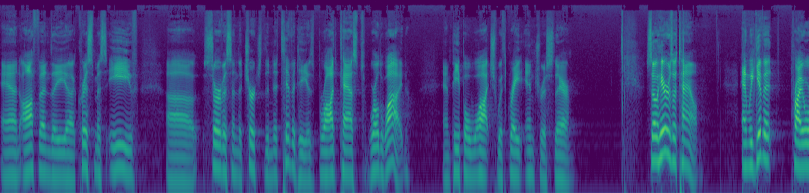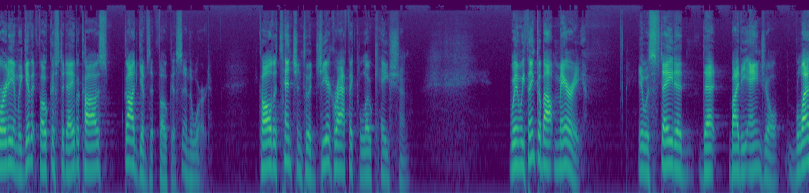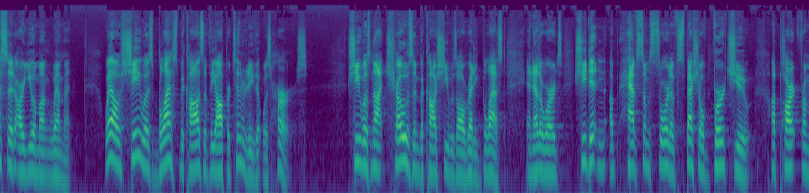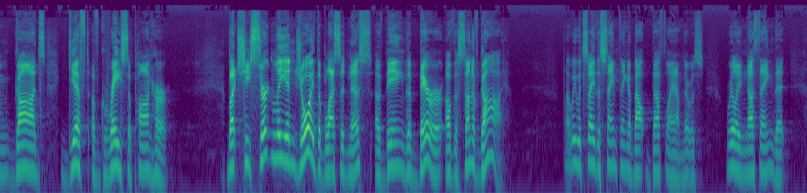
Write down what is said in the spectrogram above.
And often the uh, Christmas Eve uh, service in the church, the Nativity, is broadcast worldwide, and people watch with great interest there. So here's a town, and we give it priority and we give it focus today because God gives it focus in the Word. He Called attention to a geographic location. When we think about Mary, it was stated that by the angel, Blessed are you among women. Well, she was blessed because of the opportunity that was hers. She was not chosen because she was already blessed. In other words, she didn't have some sort of special virtue apart from God's gift of grace upon her. But she certainly enjoyed the blessedness of being the bearer of the Son of God. Well, we would say the same thing about Bethlehem. There was really nothing that,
